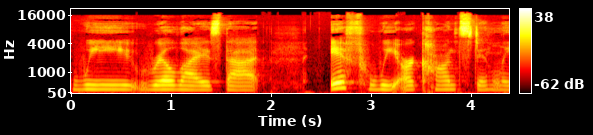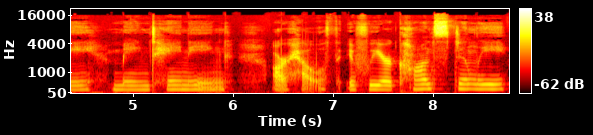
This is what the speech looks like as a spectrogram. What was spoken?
we realize that if we are constantly maintaining our health, if we are constantly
